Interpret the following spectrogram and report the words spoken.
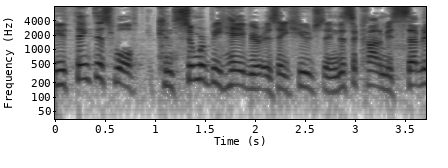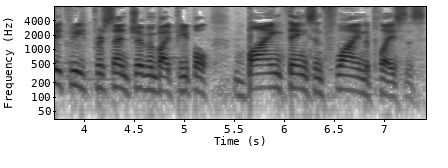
do you think this will consumer behavior is a huge thing. This economy is 73% driven by people buying things and flying to places.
